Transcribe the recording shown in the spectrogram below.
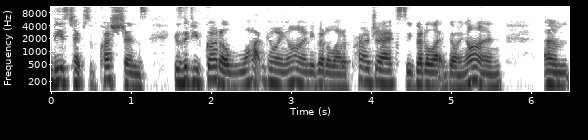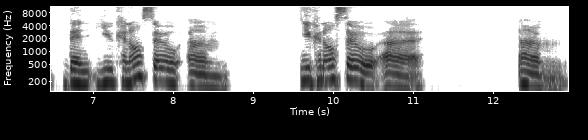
these types of questions. Because if you've got a lot going on you've got a lot of projects you've got a lot going on um, then you can also um, you can also uh, um,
